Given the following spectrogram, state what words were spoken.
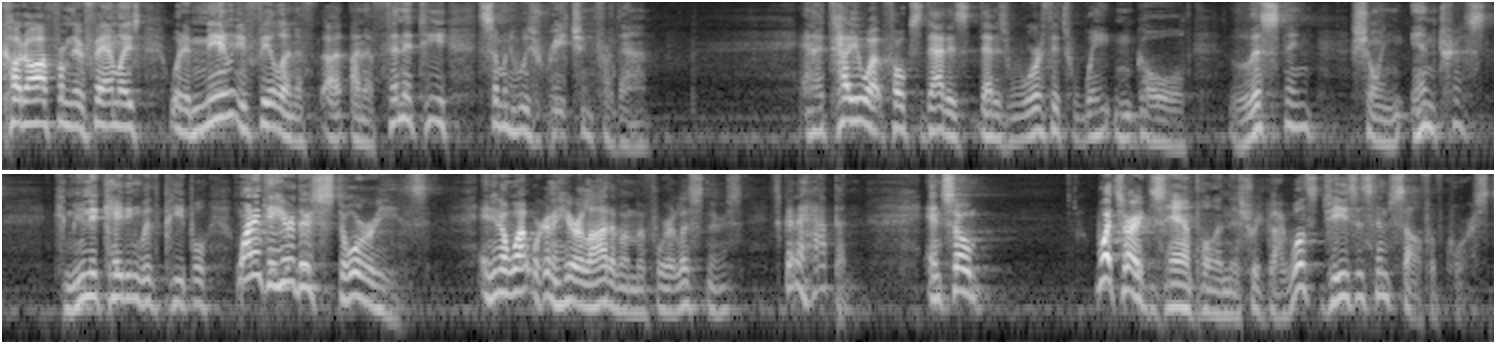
cut off from their families would immediately feel an, an affinity, someone who was reaching for them. And I tell you what, folks, that is, that is worth its weight in gold. Listening, showing interest, communicating with people, wanting to hear their stories And you know what? We're going to hear a lot of them if we're listeners. It's going to happen. And so, what's our example in this regard? Well, it's Jesus himself, of course.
